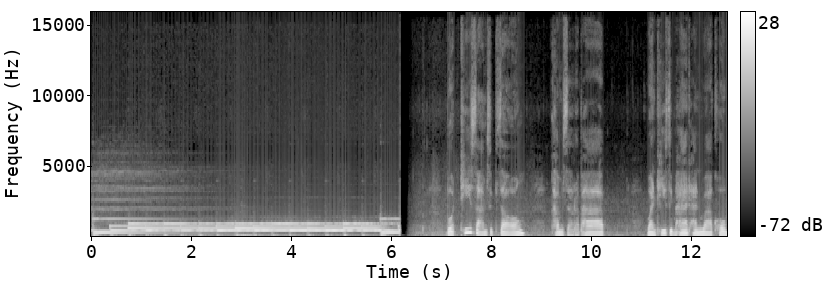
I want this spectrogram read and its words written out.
บทที่ 32 คำสารภาพ วันที่ 15 ธันวาคม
